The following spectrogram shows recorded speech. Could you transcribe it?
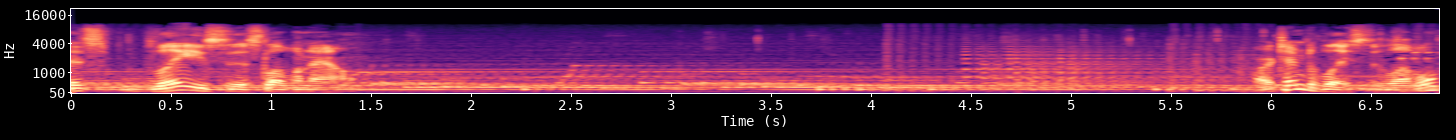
Let's blaze to this level now. Or attempt to blaze to the level.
